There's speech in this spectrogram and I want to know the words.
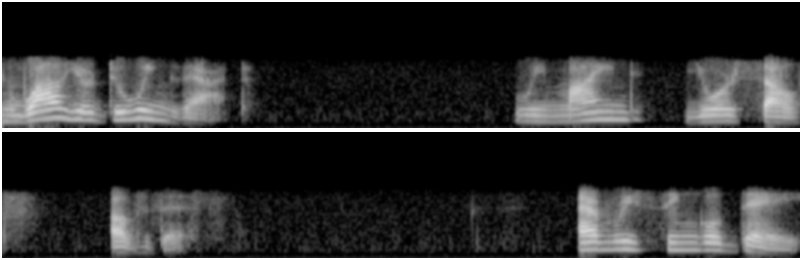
And while you're doing that, remind yourself of this every single day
